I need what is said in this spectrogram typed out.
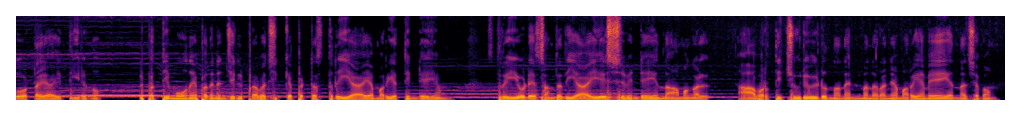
കോട്ടയായിത്തീരുന്നു. മുപ്പത്തി മൂന്ന് പതിനഞ്ചിൽ പ്രവചിക്കപ്പെട്ട സ്ത്രീയായ മറിയത്തിന്റെയും സ്ത്രീയുടെ സന്തതിയായ യേശുവിന്റെയും നാമങ്ങൾ ആവർത്തിച്ചുരുവിടുന്ന നന്മ നിറഞ്ഞ മറിയമേ എന്ന ജപം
